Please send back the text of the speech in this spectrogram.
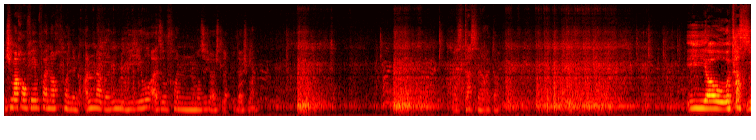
Ich mache auf jeden Fall noch von den anderen Video. Also von muss ich euch gleich, mal. Was ist das denn, Alter? Yo, das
